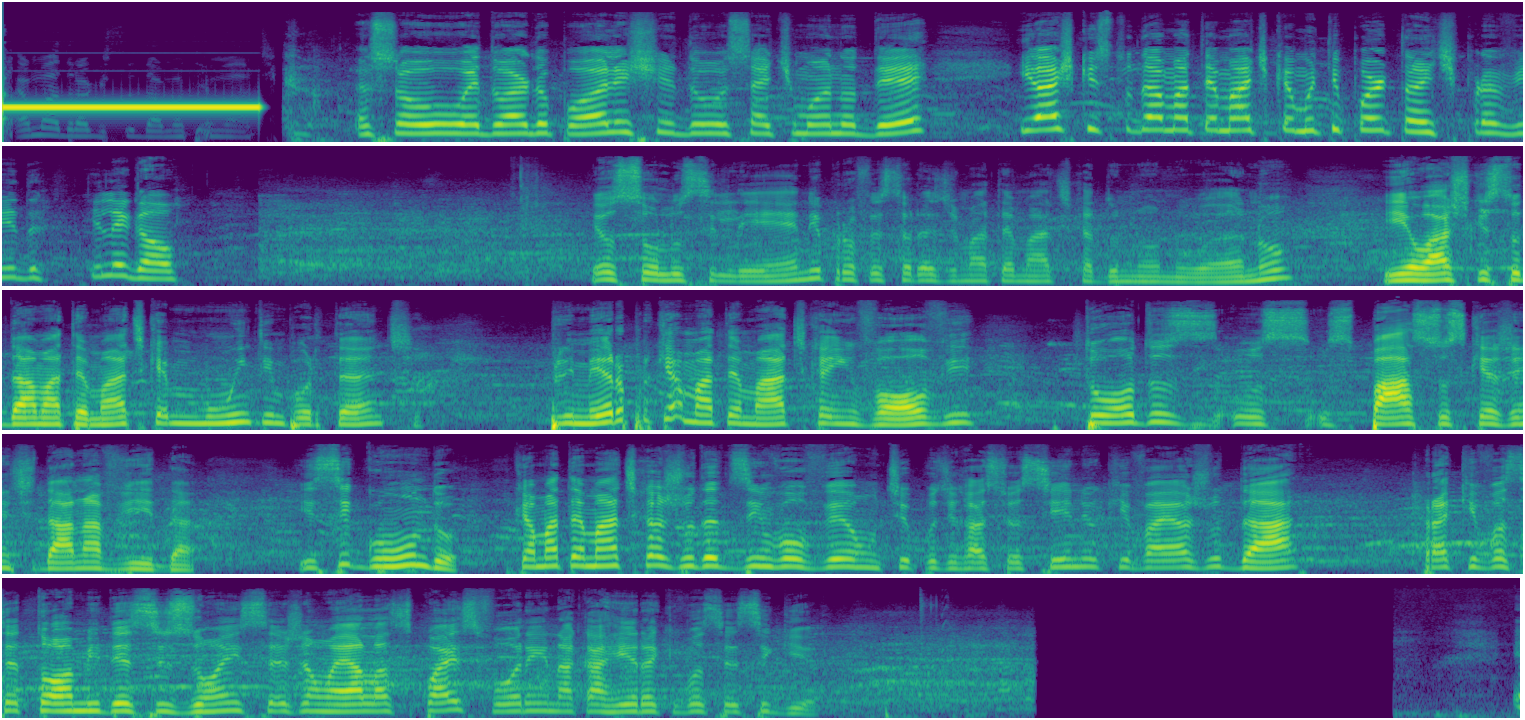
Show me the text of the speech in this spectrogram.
Eu sou o Eduardo Polish, do sétimo ano D, e eu acho que estudar matemática é muito importante para a vida e legal. Eu sou Lucilene, professora de matemática do nono ano, e eu acho que estudar matemática é muito importante. Primeiro, porque a matemática envolve todos os, os passos que a gente dá na vida. E segundo, porque a matemática ajuda a desenvolver um tipo de raciocínio que vai ajudar para que você tome decisões, sejam elas quais forem na carreira que você seguir.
